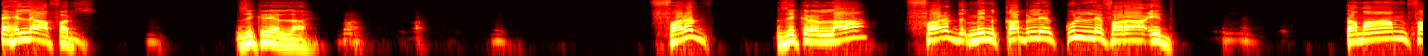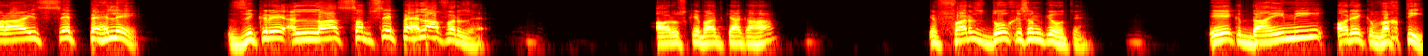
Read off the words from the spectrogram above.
پہلا فرض ذکر اللہ ہے۔ فرد ذکر اللہ فرد من قبل کل فرائد تمام فرائض سے پہلے ذکر اللہ سب سے پہلا فرض ہے۔ اور اس کے بعد کیا کہا؟ کہ فرض دو قسم کے ہوتے ہیں۔ ایک دائمی اور ایک وقتی۔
